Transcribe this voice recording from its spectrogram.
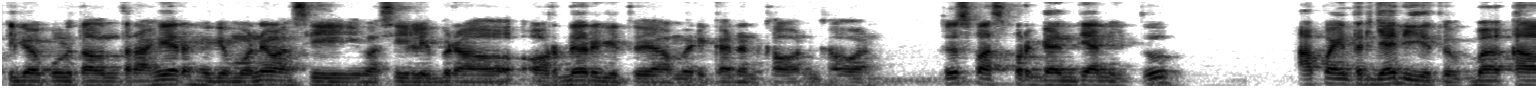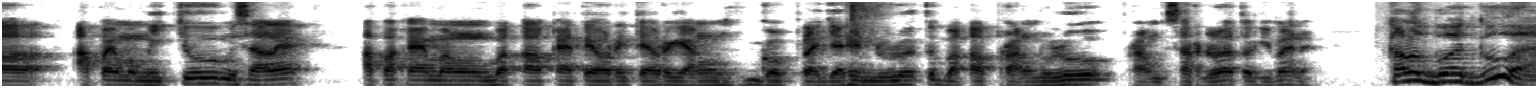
30 tahun terakhir hegemonnya masih masih liberal order gitu ya Amerika dan kawan-kawan Terus pas pergantian itu apa yang terjadi gitu? Bakal apa yang memicu misalnya? Apakah emang bakal kayak teori-teori yang gue pelajarin dulu tuh bakal perang dulu, perang besar dulu atau gimana? Kalau buat gue,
